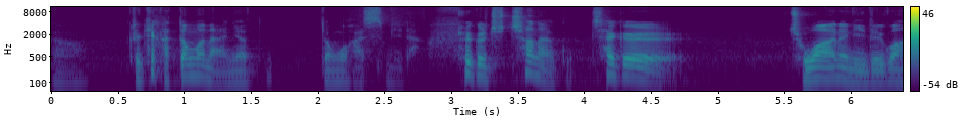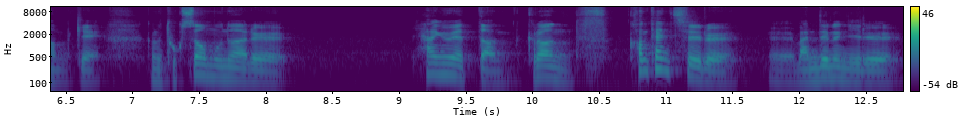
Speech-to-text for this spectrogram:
어, 그렇게 갔던 건 아니었던 것 같습니다. 책을 추천하고 책을 좋아하는 이들과 함께 그런 독서 문화를 향유했던 그런 컨텐츠를 예, 만드는 일을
